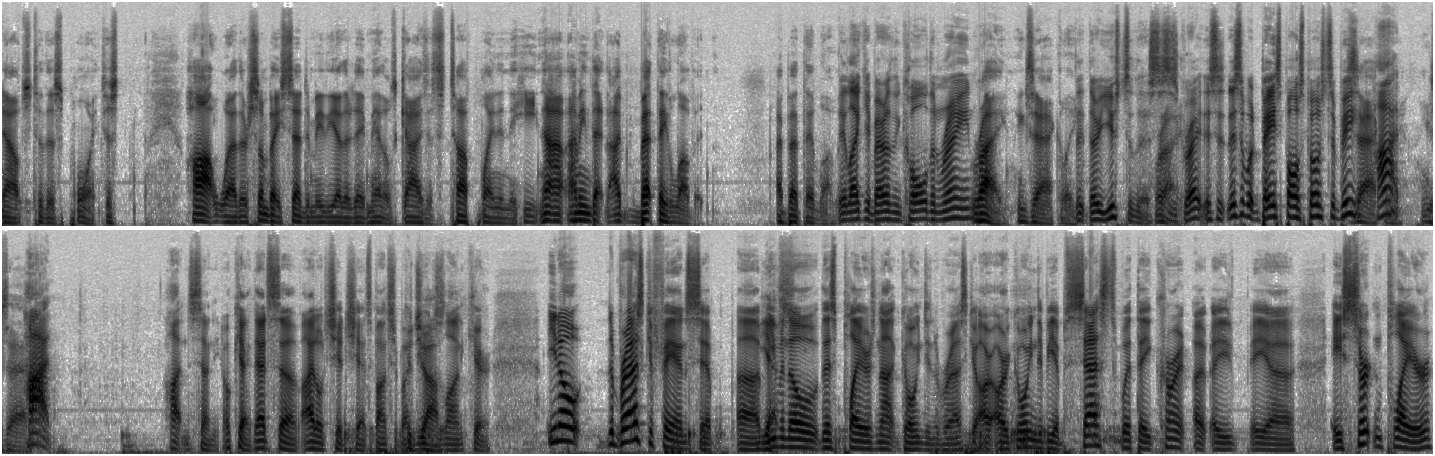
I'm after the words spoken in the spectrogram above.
Now it's to this point, just hot weather. Somebody said to me the other day, "Man, those guys, it's tough playing in the heat." Now, I mean, that, I bet they love it. I bet they love it. They like it better than cold and rain. Right? Exactly. They- They're used to this. This is great. This is this is what baseball's supposed to be. Exactly. Hot. Exactly. Hot. Hot and sunny. Okay, that's uh, Idle Chit Chat sponsored by Good job. Lawn Care. You know, Nebraska fans, Sip, uh, Yes. even though this player is not going to Nebraska, are, are going to be obsessed with a current a a a, uh, a certain player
